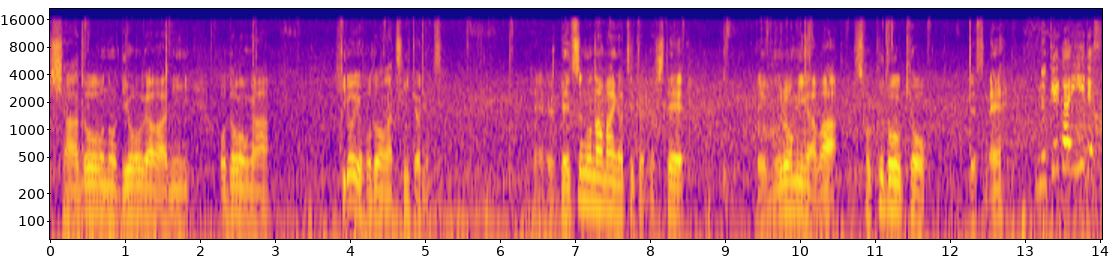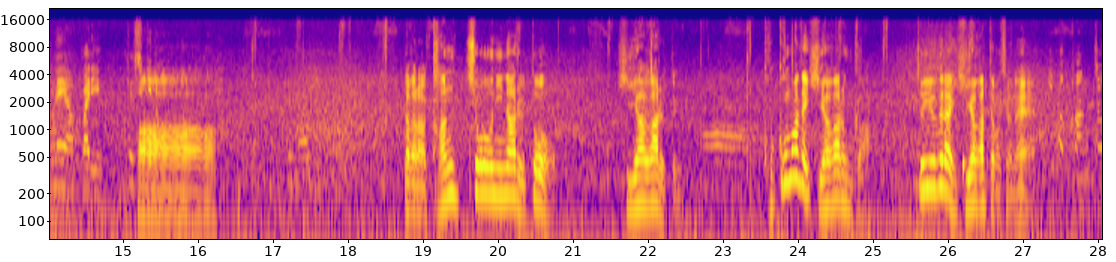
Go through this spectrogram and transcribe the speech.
車道の両側に歩道が広い歩道がついております、えー別の名前がついておりまして、えー室見川側道橋ですね。抜けがいいですねやっぱり景色の。あ。ーだから干潮になると干上がるというここまで干上がるんかというぐらい干上がってますよね。今干潮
